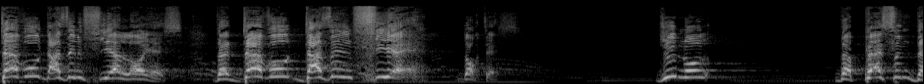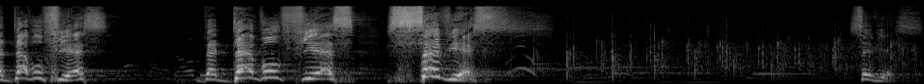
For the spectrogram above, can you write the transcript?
devil doesn't fear lawyers. The devil doesn't fear doctors. Do you know the person the devil fears? The devil fears saviors. Saviors.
